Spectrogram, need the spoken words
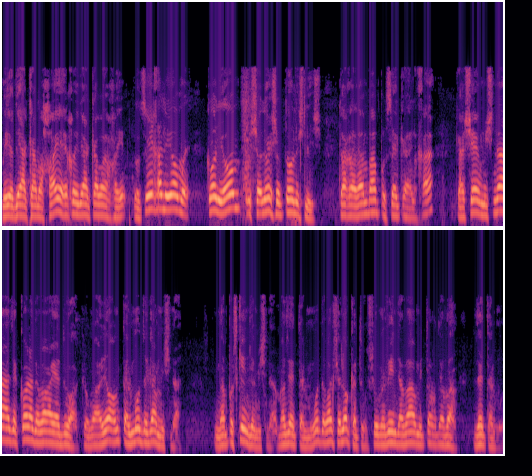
מי יודע כמה חיה, איך הוא יודע כמה חיים? לא צריך על יום, כל יום ישלש אותו לשליש. ככה הרמב"ם פוסק ההלכה, כאשר משנה זה כל הדבר הידוע. כלומר, היום תלמוד זה גם משנה. גם פוסקים זה משנה. מה זה תלמוד? דבר שלא כתוב, שהוא מבין דבר מתוך דבר, זה תלמוד.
